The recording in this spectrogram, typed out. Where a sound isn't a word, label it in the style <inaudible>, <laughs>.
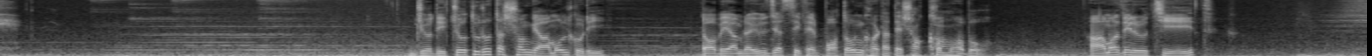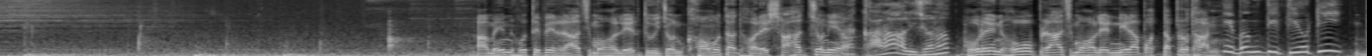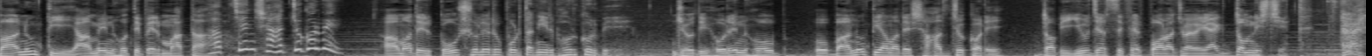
যদি চতুরতার সঙ্গে আমল করি তবে আমরা ইউজারসিফের পতন ঘটাতে সক্ষম হব। আমাদের উচিত আমেন হতেবের রাজমহলের দুইজন ক্ষমতাধরের সাহায্য নেওয়া। কারা আলী জনাব? হরেন হোপ রাজমহলের নিরাপত্তা প্রধান। এবং দ্বিতীয়টি? বানুতি আমেন হতেপের মাতা। ভাবছেন সাহায্য করবে? আমাদের কৌশলের উপর তা নির্ভর করবে। যদি হরেন হোব ও বানুতি আমাদের সাহায্য করে, তবে ইউজারসিফের পরাজয় একদম নিশ্চিত। হ্যাঁ।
